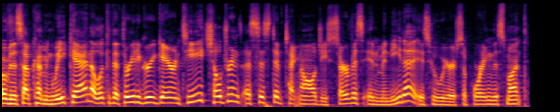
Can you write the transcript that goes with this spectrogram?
over this upcoming weekend. A look at the three degree guarantee. Children's Assistive Technology Service in Moneta is who we are supporting this month.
